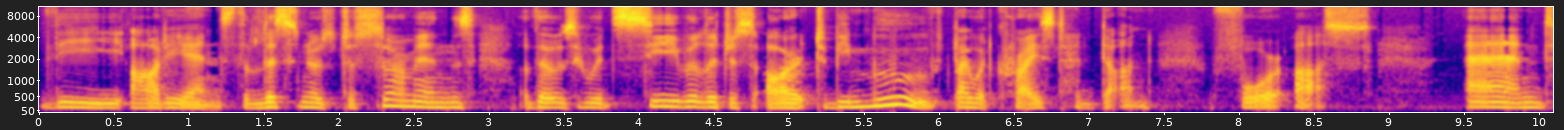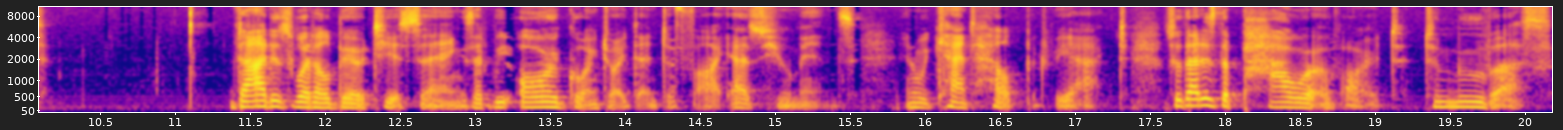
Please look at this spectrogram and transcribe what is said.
the audience, the listeners to sermons, those who would see religious art, to be moved by what Christ had done for us. And that is what Alberti is saying, is that we are going to identify as humans and we can't help but react. So that is the power of art to move us.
